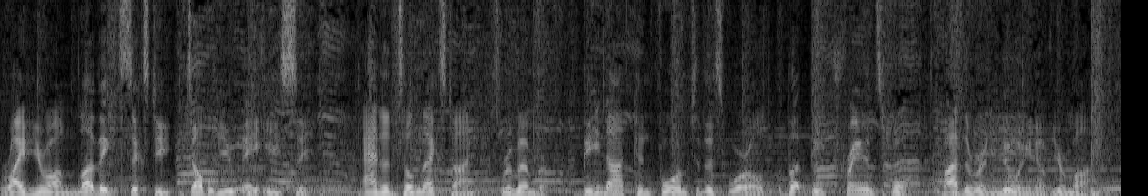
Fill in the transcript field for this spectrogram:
right here on Love 860 WAEC. And until next time, remember, be not conformed to this world, but be transformed by the renewing of your mind.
